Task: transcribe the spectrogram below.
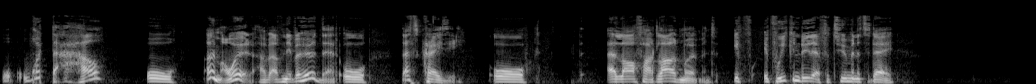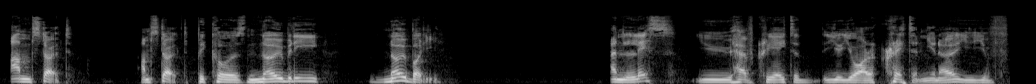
what the hell? Or, oh my word, I've, I've never heard that. Or, that's crazy. Or a laugh out loud moment. If, if we can do that for two minutes a day, I'm stoked. I'm stoked because nobody, nobody, unless you have created, you, you are a cretin, you know, you, you've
